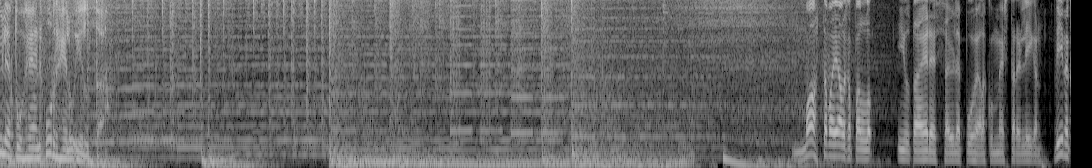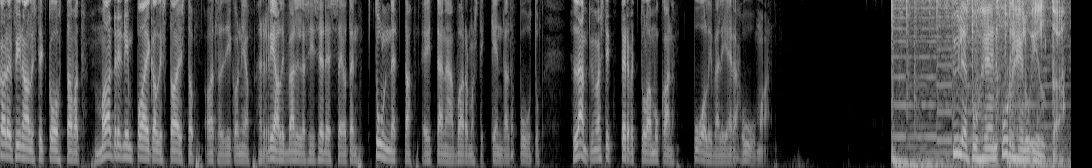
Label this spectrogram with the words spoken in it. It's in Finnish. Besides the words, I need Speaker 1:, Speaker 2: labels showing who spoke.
Speaker 1: Ylepuheen urheiluiltaa.
Speaker 2: Mahtava jalkapallo ilta edessä Yle puheella, kun Mestarin liigan viime kauden finaalistit kohtaavat Madridin paikallistaisto Atletikon ja Realin välillä siis edessä, joten tunnetta ei tänään varmasti kentältä puutu. Lämpimästi tervetuloa mukaan puolivälierä huumaan.
Speaker 1: Ylepuheen urheiluiltaa.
